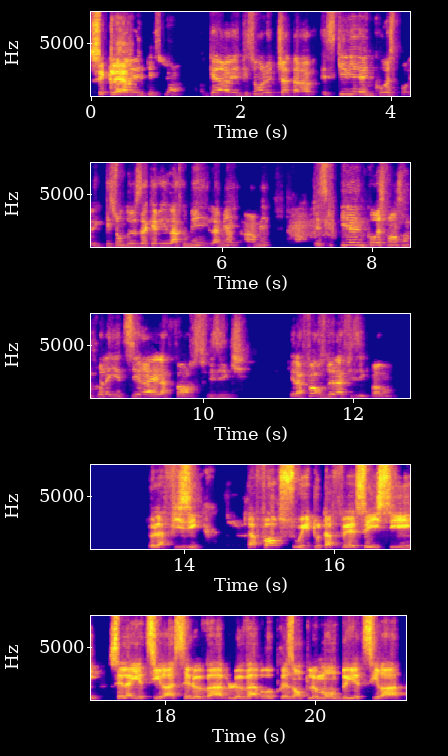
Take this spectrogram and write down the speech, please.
C'est clair Il y a une question. il y a une question dans le chat arabe. Est-ce qu'il y a une, une question de Zachary l'armée Est-ce qu'il y a une correspondance entre la Yetzira et la force physique? Et la force de la physique, pardon. De la physique. La force, oui, tout à fait, c'est ici, c'est la Yetzira, c'est le Vav. Le Vav représente le monde de Yetzira,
